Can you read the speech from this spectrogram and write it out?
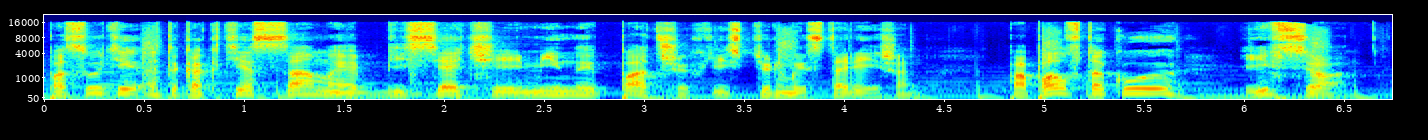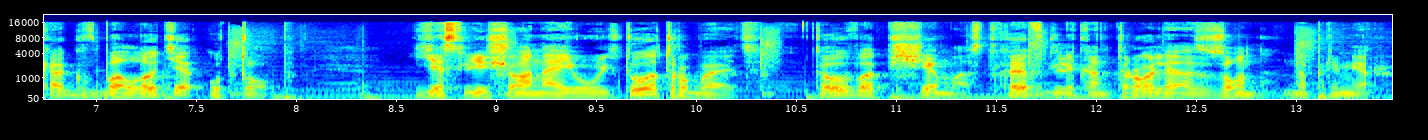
По сути, это как те самые бесячие мины падших из тюрьмы старейшин. Попал в такую, и все, как в болоте утоп. Если еще она и ульту отрубает, то вообще must have для контроля зон, например.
